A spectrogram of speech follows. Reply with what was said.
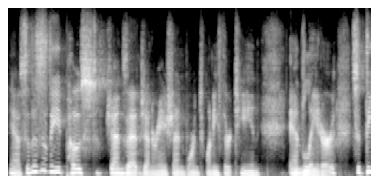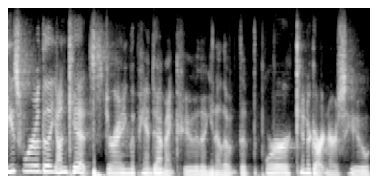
Yeah, so this is the post Gen Z generation, born 2013 and later. So these were the young kids during the pandemic, who the you know the, the, the poor kindergartners who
